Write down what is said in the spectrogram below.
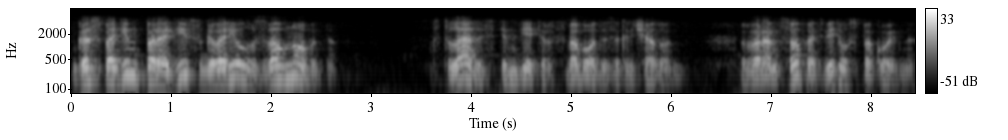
Господин Парадис говорил взволнованно. "Сладостен ветер свободы", закричал он. Воронцов ответил спокойно:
